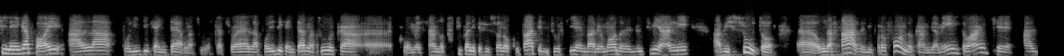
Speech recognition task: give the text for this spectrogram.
si lega poi alla politica interna turca, cioè la politica interna turca, eh, come sanno tutti quelli che si sono occupati di Turchia in vario modo negli ultimi anni, ha vissuto eh, una fase di profondo cambiamento anche al,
